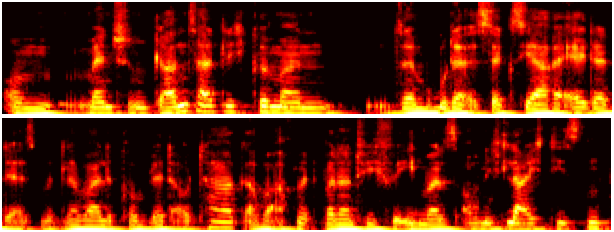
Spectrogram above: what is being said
um Menschen ganzheitlich kümmern. Sein Bruder ist sechs Jahre älter, der ist mittlerweile komplett autark, aber Ahmed war natürlich für ihn, war das auch nicht leicht, diesen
